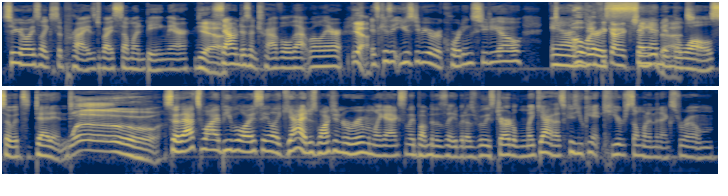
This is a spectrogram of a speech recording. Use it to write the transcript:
So you're always like surprised by someone being there. Yeah. Sound doesn't travel that well there. Yeah. It's because it used to be a recording studio and Oh, there is sand in the walls, so it's deadened. Whoa. So that's why people always say like, yeah, I just walked into a room and like I accidentally bumped into this lady, but I was really startled. I'm like, yeah, that's because you can't hear someone in the next room.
